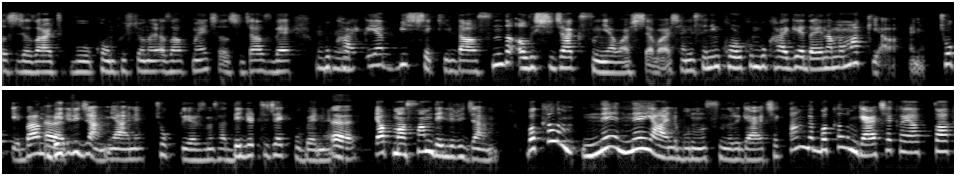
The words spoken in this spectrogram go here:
çalışacağız artık bu kompulsiyonları azaltmaya çalışacağız ve bu Hı-hı. kaygıya bir şekilde aslında alışacaksın yavaş yavaş. Hani senin korkun bu kaygıya dayanamamak ya. Hani çok ben evet. delireceğim yani çok duyarız mesela delirtecek bu beni. Evet. Yapmazsam delireceğim. Bakalım ne ne yani bunun sınırı gerçekten ve bakalım gerçek hayatta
